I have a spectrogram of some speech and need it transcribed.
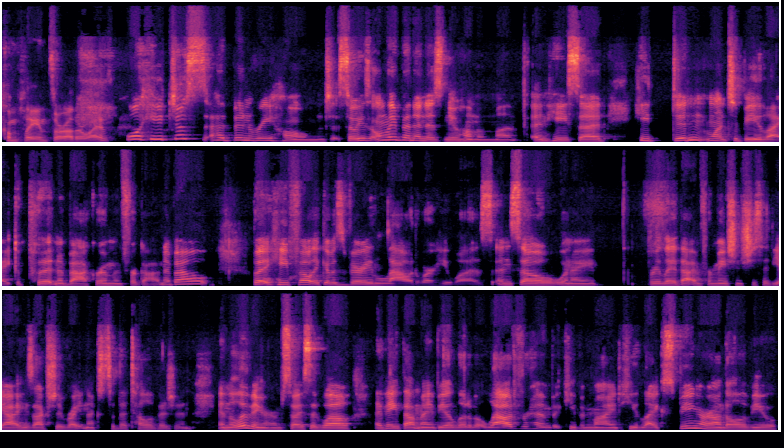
complaints or otherwise Well, he just had been rehomed. So he's only been in his new home a month. And he said he didn't want to be like put in a back room and forgotten about, but he felt like it was very loud where he was. And so when I relayed that information, she said, Yeah, he's actually right next to the television in the living room. So I said, Well, I think that might be a little bit loud for him, but keep in mind, he likes being around all of you.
